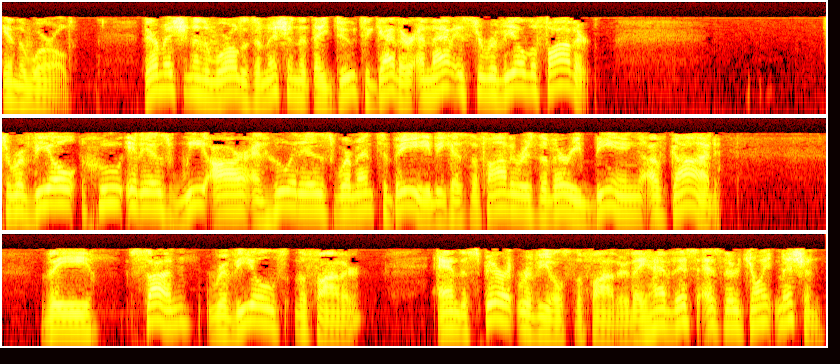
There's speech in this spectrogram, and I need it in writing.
in the world. Their mission in the world is a mission that they do together, and that is to reveal the Father. To reveal who it is we are and who it is we're meant to be, because the Father is the very being of God. The Son reveals the Father, and the Spirit reveals the Father. They have this as their joint mission.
